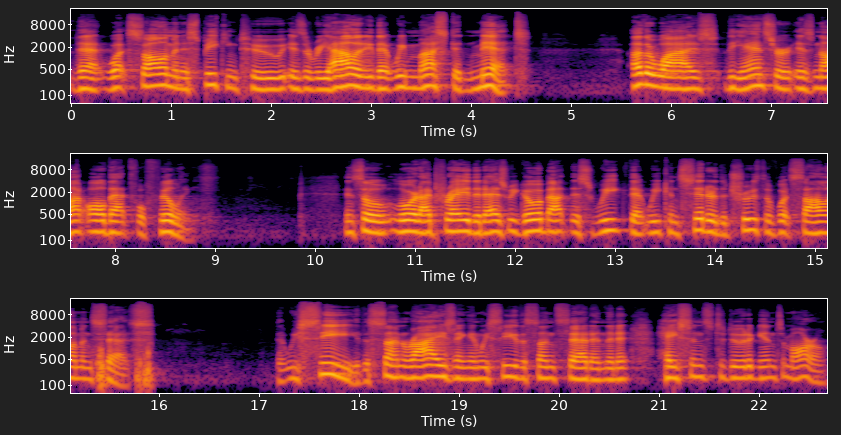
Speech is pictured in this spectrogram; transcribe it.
that what Solomon is speaking to is a reality that we must admit. Otherwise, the answer is not all that fulfilling. And so, Lord, I pray that as we go about this week, that we consider the truth of what Solomon says. That we see the sun rising and we see the sunset, and then it hastens to do it again tomorrow.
